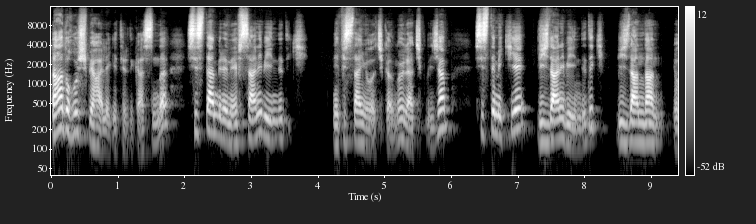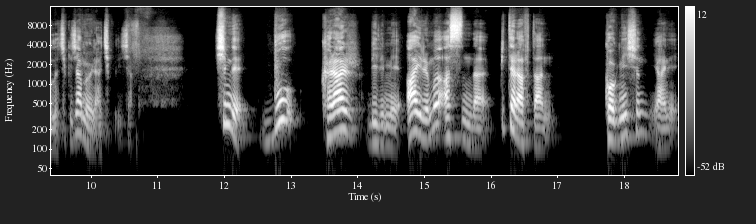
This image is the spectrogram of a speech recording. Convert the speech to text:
daha da hoş bir hale getirdik aslında. Sistem 1'e nefsani beyin dedik. Nefisten yola çıkalım öyle açıklayacağım. Sistem 2'ye vicdani beyin dedik. Vicdandan yola çıkacağım öyle açıklayacağım. Şimdi bu karar bilimi ayrımı aslında bir taraftan cognition yani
